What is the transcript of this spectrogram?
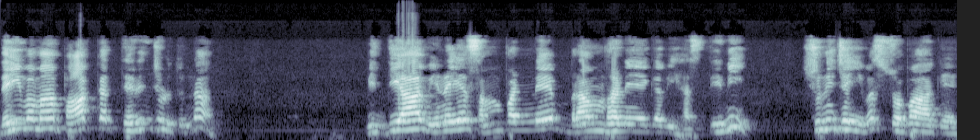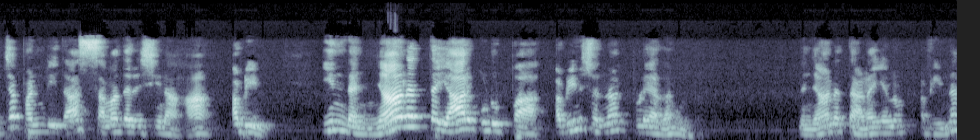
தெய்வமா பார்க்க தெரிஞ்சுடுத்துன்னா வித்யா வினய சம்பன்னே பிராமணேக விஹஸ்தினி சுனிஜைவ ஸ்வபாகேச்ச பண்டிதா சமதர்ஷினா அப்படின்னு. இந்த ஞானத்தை யார் கொடுப்பா அப்படின்னு சொன்னா பிள்ளையார் தான் கொடுப்பா இந்த ஞானத்தை அடையணும் அப்படின்னா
